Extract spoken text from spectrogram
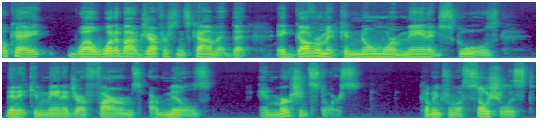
Okay, well, what about Jefferson's comment that a government can no more manage schools than it can manage our farms, our mills, and merchant stores? Coming from a socialist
